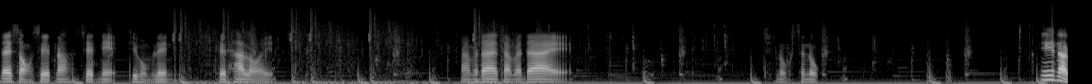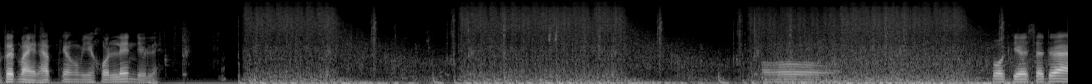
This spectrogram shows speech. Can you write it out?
ได้ 2 เซตเนาะ เซตนี้ที่ผมเล่นเซต500ตามมาได้ตามมาได้ สนุกสนุก นี่ขนาดเปิดใหม่นะครับ ยังมีคนเล่นอยู่เลยโอ้พวกเยอะซะด้วย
